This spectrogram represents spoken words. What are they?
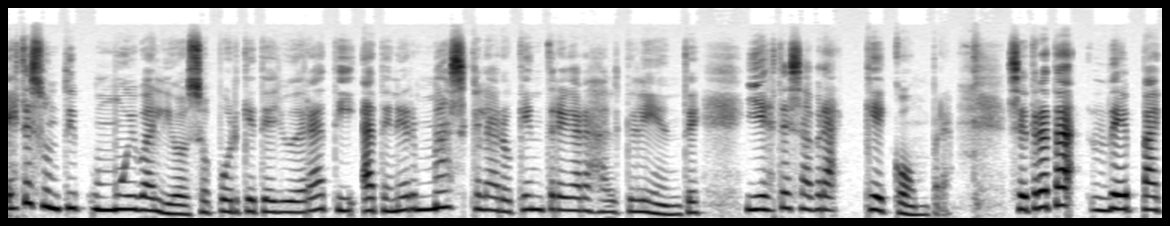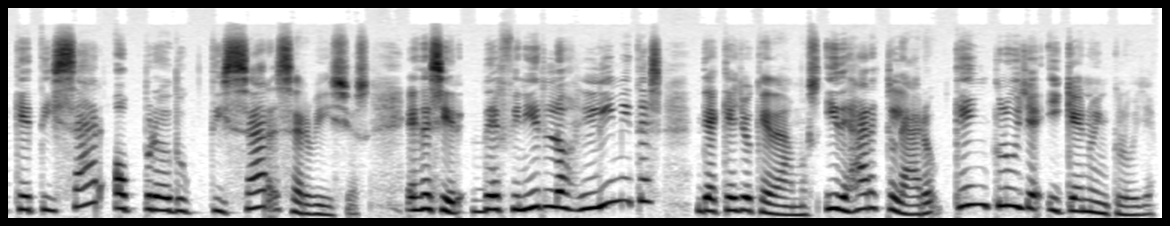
Este es un tip muy valioso porque te ayudará a ti a tener más claro qué entregarás al cliente y éste sabrá qué compra. Se trata de paquetizar o productizar servicios, es decir, definir los límites de aquello que damos y dejar claro qué incluye y qué no incluye.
